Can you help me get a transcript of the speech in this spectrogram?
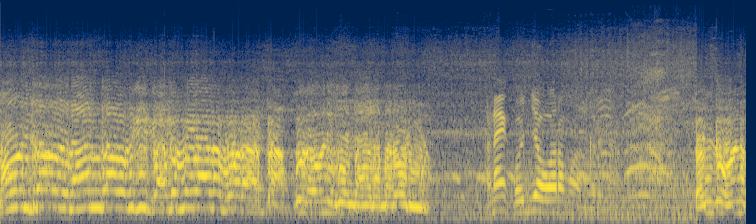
மூன்றாவது நான்காவதுக்கு கடுமையான போராட்டம். ஒரு ஒன்று சேர்ந்தாங்க மறுபடியும் அண்ணே கொஞ்சம் வந்துருங்க. ரெண்டு ஒண்ணு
